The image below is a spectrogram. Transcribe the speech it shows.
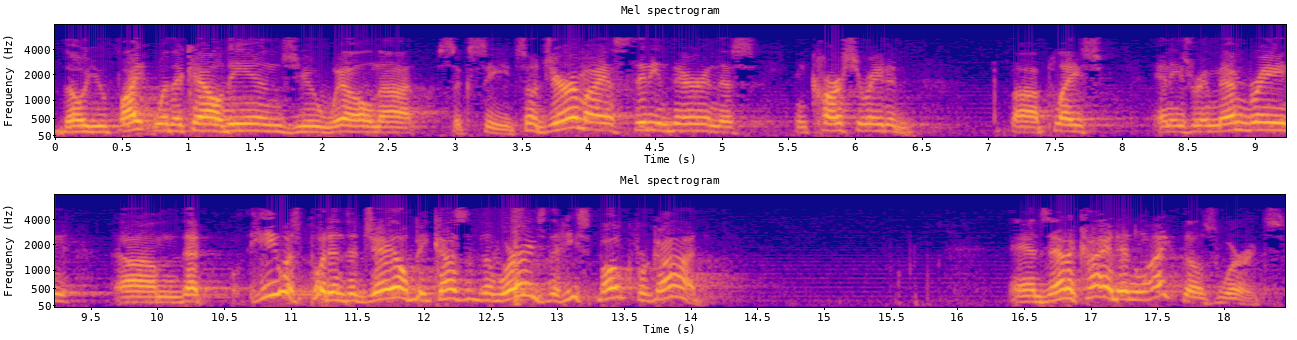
Though you fight with the Chaldeans, you will not succeed. So Jeremiah is sitting there in this incarcerated uh, place, and he's remembering um, that he was put into jail because of the words that he spoke for God. And Zedekiah didn't like those words,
